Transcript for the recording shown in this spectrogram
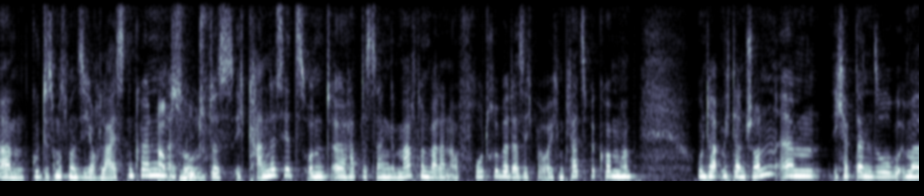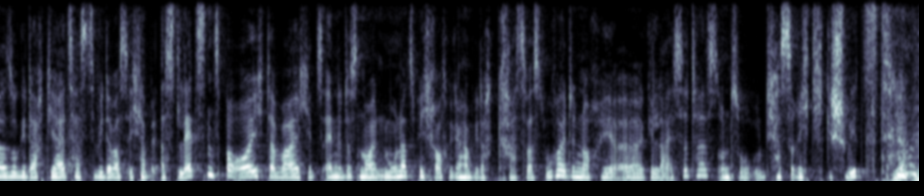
Ähm, gut, das muss man sich auch leisten können. Also Absolut. Also das, ich kann das jetzt und äh, habe das dann gemacht und war dann auch froh drüber, dass ich bei euch einen Platz bekommen habe und habe mich dann schon, ähm, ich habe dann so immer so gedacht, ja, jetzt hast du wieder was. Ich habe erst letztens bei euch, da war ich jetzt Ende des neunten Monats, bin ich rausgegangen, habe gedacht, krass, was du heute noch hier äh, geleistet hast und so. Und ich hast du richtig geschwitzt. Ja.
